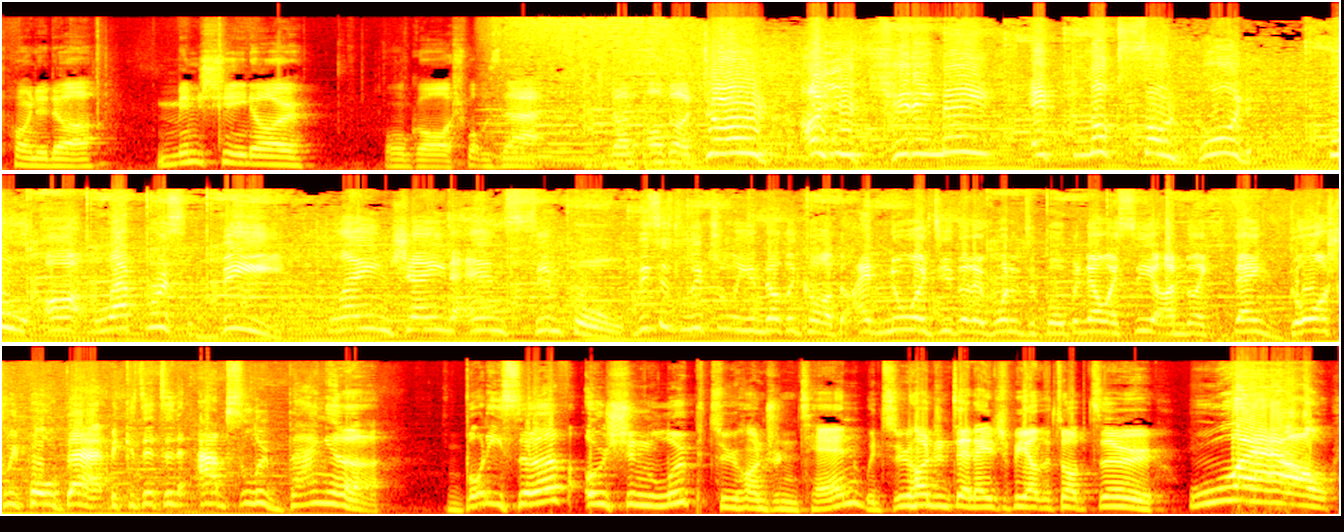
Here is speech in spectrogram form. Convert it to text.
Ponyta, Minccino, oh gosh, what was that? None other, dude, are you kidding me? It looks so good! Full Art Lapras V, plain Jane and simple. This is literally another card that I had no idea that I wanted to pull, but now I see it, I'm like, thank gosh we pulled that because it's an absolute banger. Body Surf, Ocean Loop, 210, with 210 HP at the top too. Wow!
